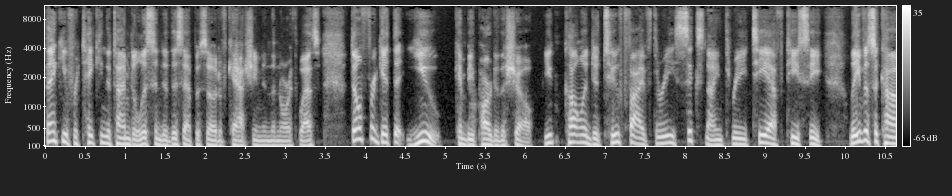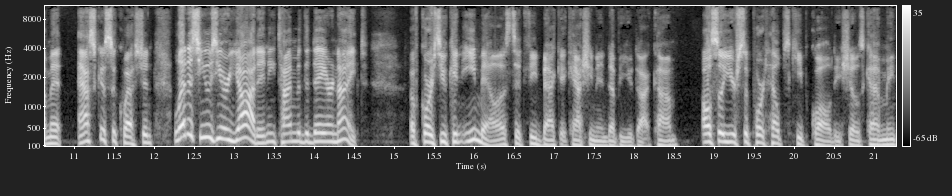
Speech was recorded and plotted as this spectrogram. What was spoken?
Thank you for taking the time to listen to this episode of Caching in the Northwest. Don't forget that you can be part of the show. You can call into 253 693 TFTC. Leave us a comment, ask us a question, let us use your yacht any time of the day or night. Of course, you can email us at feedback at cachingnw.com. Also, your support helps keep quality shows coming.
